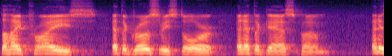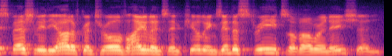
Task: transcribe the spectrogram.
the high price at the grocery store and at the gas pump, and especially the out of control violence and killings in the streets of our nation,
